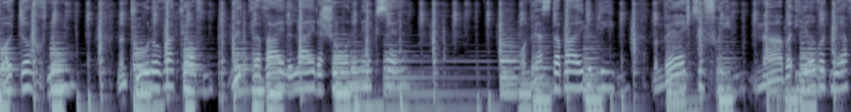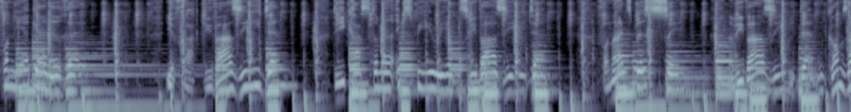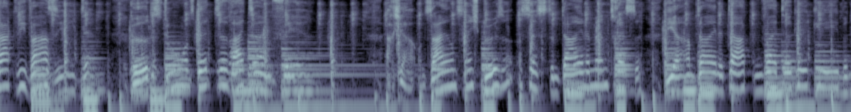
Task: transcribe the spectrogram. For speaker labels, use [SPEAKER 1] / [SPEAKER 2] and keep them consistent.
[SPEAKER 1] wollte doch nur nen Pullover kaufen, mittlerweile leider schon in XL. Und wär's dabei geblieben, dann wär ich zufrieden. Aber ihr wollt mehr von mir generell. Ihr fragt, wie war sie denn? Die Customer Experience, wie war sie denn? Von 1 bis 10, wie war sie denn? Komm, sag, wie war sie denn? Würdest du uns bitte weiterempfehlen? Ach ja, und sei uns nicht böse, es ist in deinem Interesse. Wir haben deine Daten weitergegeben.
